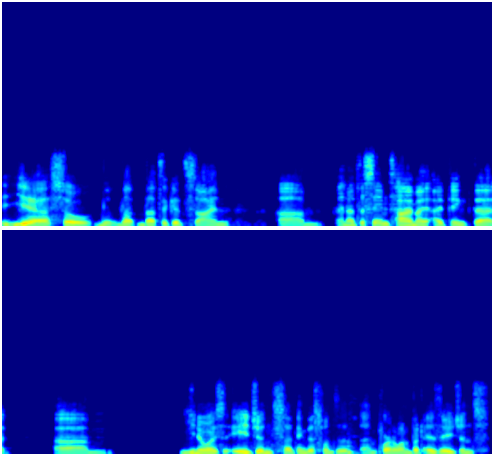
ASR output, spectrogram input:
Yeah, so that, that's a good sign. Um, and at the same time, I, I think that, um, you know, as agents, I think this one's an important one, but as agents,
